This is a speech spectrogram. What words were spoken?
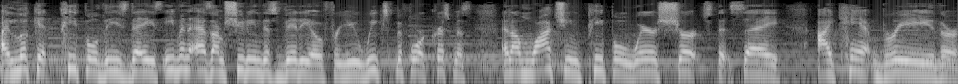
I look at people these days, even as I'm shooting this video for you weeks before Christmas, and I'm watching people wear shirts that say, I can't breathe or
